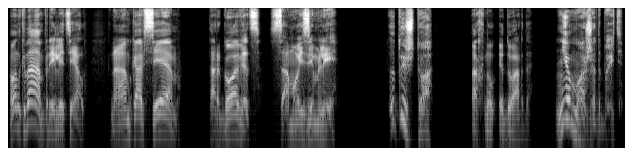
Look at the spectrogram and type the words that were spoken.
Он к нам прилетел. К нам ко всем. Торговец с самой земли». «Да ты что?» — ахнул Эдуардо. «Не может быть».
